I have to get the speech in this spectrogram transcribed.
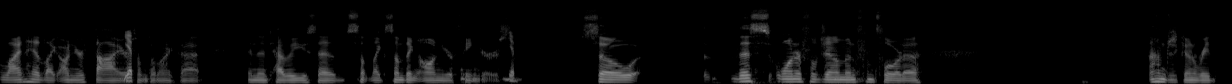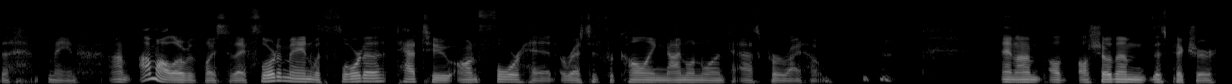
line head like on your thigh or Yep. something like that, and then Tabby, you said some, like something on your fingers. Yep. So uh, this wonderful gentleman from Florida. I'm just gonna read the man. I'm I'm all over the place today. Florida man with Florida tattoo on forehead arrested for calling 911 to ask for a ride home. and I'm I'll I'll show them this picture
